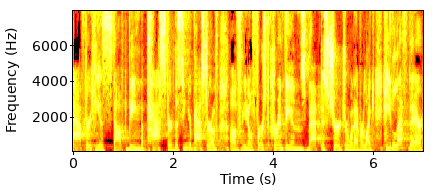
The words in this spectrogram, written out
after he has stopped being the pastor, the senior pastor of, of, you know, First Corinthians Baptist Church or whatever. Like he left there,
